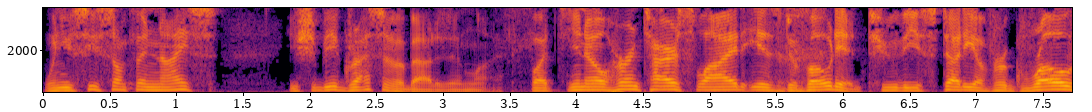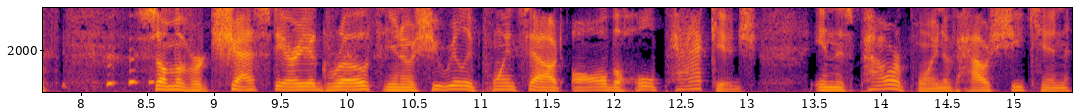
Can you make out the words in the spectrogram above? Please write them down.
When you see something nice, you should be aggressive about it in life. But, you know, her entire slide is devoted to the study of her growth, some of her chest area growth. You know, she really points out all the whole package in this PowerPoint of how she can,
